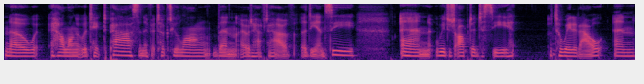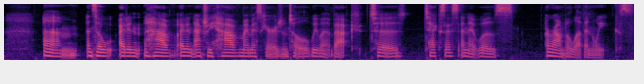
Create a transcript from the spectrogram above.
know how long it would take to pass, and if it took too long, then I would have to have a DNC. And we just opted to see to wait it out, and um, and so I didn't have I didn't actually have my miscarriage until we went back to Texas, and it was around eleven weeks.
